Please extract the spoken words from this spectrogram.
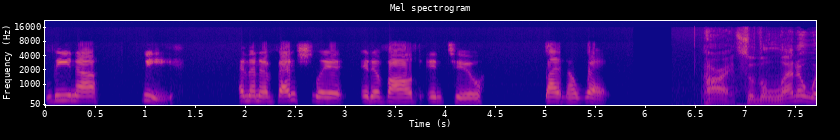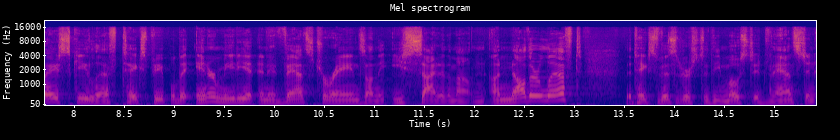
Lena Wee, and then eventually it evolved into Lena Lenawee. All right, so the Lenawee ski lift takes people to intermediate and advanced terrains on the east side of the mountain. Another lift that takes visitors to the most advanced and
